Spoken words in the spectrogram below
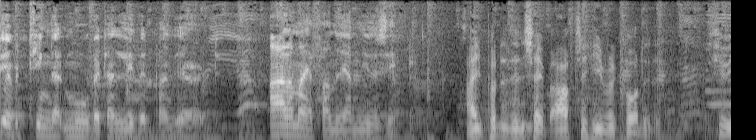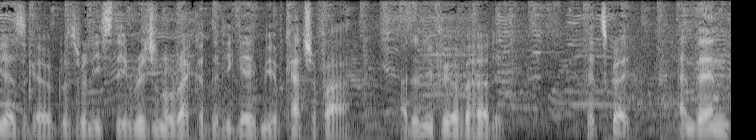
To everything that move it and live it on the earth. All of my family and music. I put it in shape after he recorded it. A few years ago, it was released, the original record that he gave me of Catch a Fire. I don't know if you ever heard it. It's great. And then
